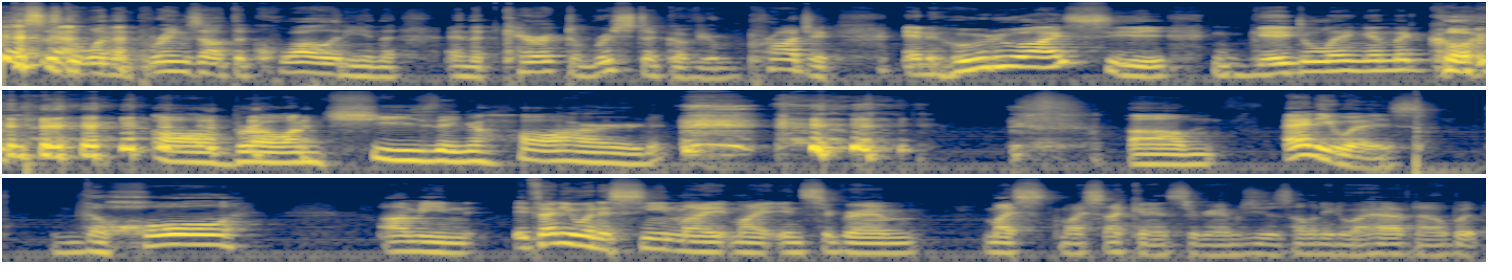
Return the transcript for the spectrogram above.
this is the one that brings out the quality and the and the characteristic of your project." And who do I see giggling in the corner? oh bro i'm cheesing hard Um. Anyways, the whole. I mean, if anyone has seen my my Instagram, my my second Instagram, Jesus, how many do I have now? But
